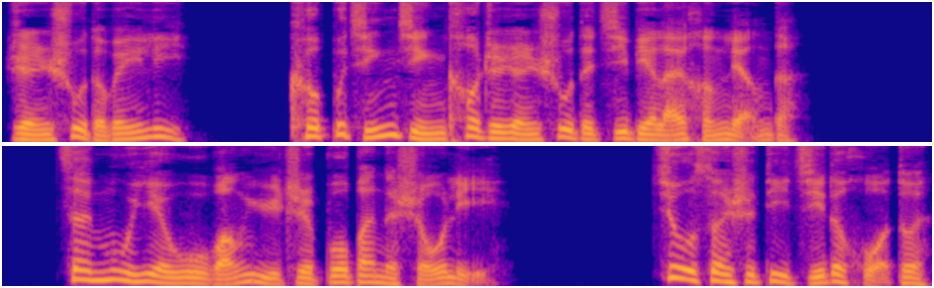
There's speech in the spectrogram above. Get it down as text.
忍术的威力。可不仅仅靠着忍术的级别来衡量的，在木叶武王宇智波斑的手里，就算是地级的火盾，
